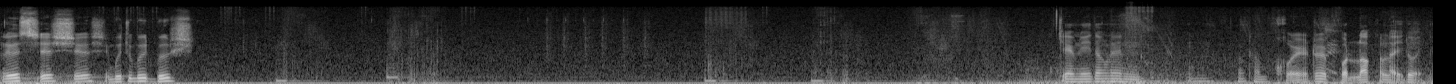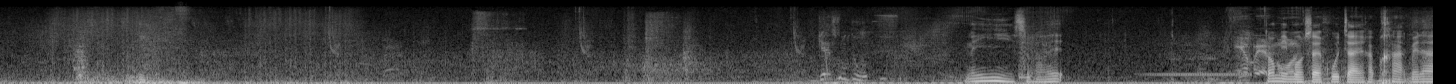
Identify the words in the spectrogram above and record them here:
yes, yes, yes, boot, boot, bush. เกมนี้ต้องเล่น ต้องทำเควสด้วยปลดล็อกอะไรด้วย นี่สไลด์ต้องมีโมอไซค์คู่ใจครับขาดไม่ได้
